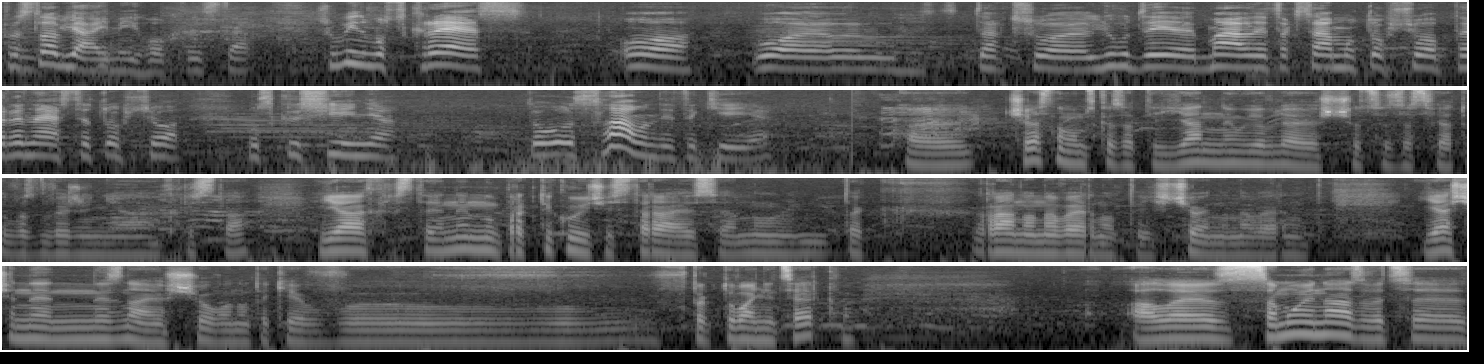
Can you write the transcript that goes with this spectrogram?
прославляємо Його Христа. Що Він воскрес. О, о, е, так що люди мали так само то все перенести, то все Воскресіння. То славний такий є. Е, Чесно вам сказати, я не уявляю, що це за свято Воздвиження Христа. Я християнин, ну, практикуючи, стараюся, ну так рано навернутий, щойно навернутий. Я ще не, не знаю, що воно таке в, в, в трактуванні церкви. Але з самої назви це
